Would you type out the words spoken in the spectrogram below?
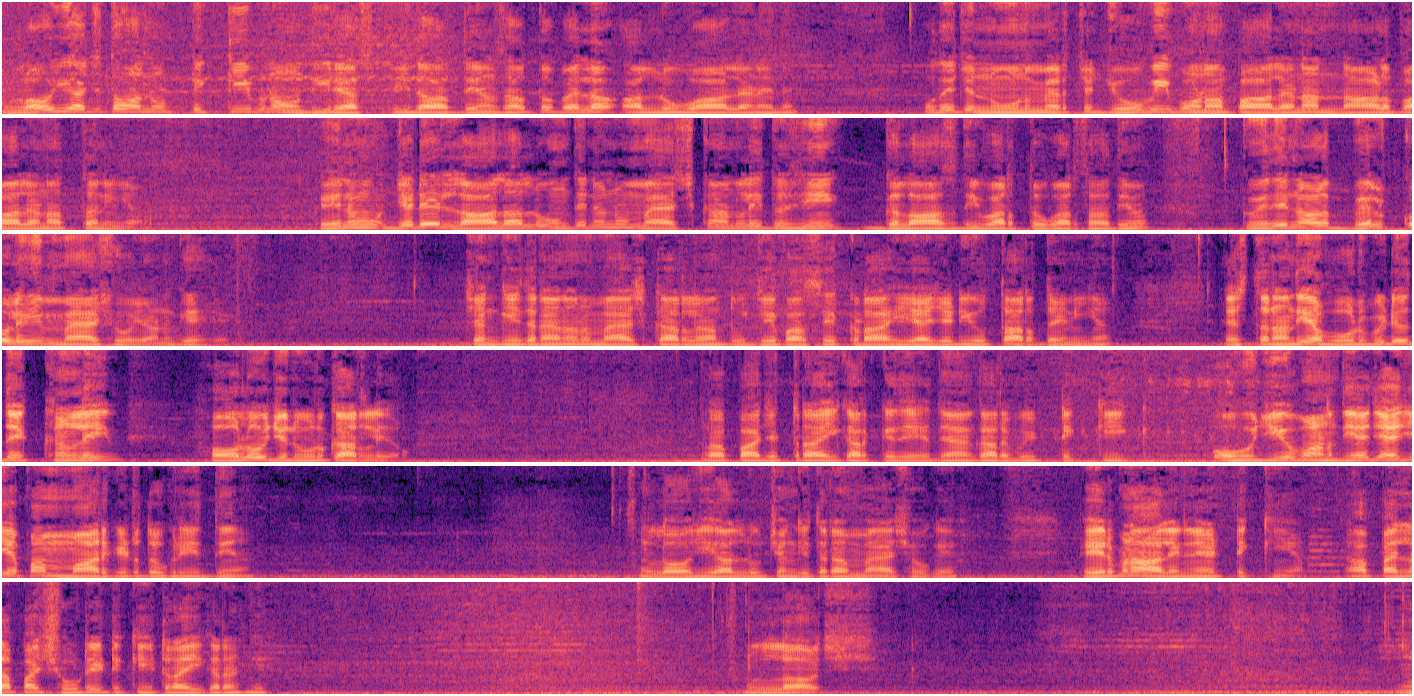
ਲਓ ਜੀ, ਅੱਜ ਤੁਹਾਨੂੰ ਟਿੱਕੀ ਬਣਾਉਣ ਦੀ ਰੈਸਪੀ ਦੱਸਦੇ ਹਾਂ। ਸਭ ਤੋਂ ਪਹਿਲਾਂ ਆਲੂ ਉਬਾਲ ਲੈਣੇ ਨੇ। ਉਹਦੇ ਚ ਨੂਣ ਮਿਰਚ ਜੋ ਵੀ ਪਾਉਣਾ, ਪਾ ਲੈਣਾ, ਨਾਲ ਪਾ ਲੈਣਾ ਧਨੀਆ। ਇਹਨੂੰ ਜਿਹੜੇ ਲਾਲ ਆਲੂ ਹੁੰਦੇ ਨੇ, ਉਹਨੂੰ ਮੈਸ਼ ਕਰਨ ਲਈ ਤੁਸੀਂ ਗਲਾਸ ਦੀ ਵਰਤੋਂ ਕਰ ਸਕਦੇ ਹੋ ਕਿ ਇਹਦੇ ਨਾਲ ਬਿਲਕੁਲ ਹੀ ਮੈਸ਼ ਹੋ ਜਾਣਗੇ ਇਹ। ਚੰਗੀ ਤਰ੍ਹਾਂ ਇਹਨਾਂ ਨੂੰ ਮੈਸ਼ ਕਰ ਲੈਣਾ। ਦੂਜੇ ਪਾਸੇ ਕੜਾਹੀ ਆ ਜਿਹੜੀ, ਉਹ ਧਰ ਦੇਣੀ ਆ। ਇਸ ਤਰ੍ਹਾਂ ਦੀਆਂ ਹੋਰ ਵੀਡੀਓ ਦੇਖਣ ਲਈ ਫੋਲੋ ਜ਼ਰੂਰ ਕਰ ਲਿਓ। ਆਪਾਂ ਅੱਜ ਟਰਾਈ ਕਰਕੇ ਦੇਖਦੇ ਹਾਂ ਘਰ ਵੀ ਟਿੱਕੀ ਉਹੋ ਜਿਹੀ ਉਹ ਬਣਦੀ ਆ, ਜਿਹੋ ਜਿਹੀ ਆਪਾਂ ਮਾਰਕੀਟ ਤੋਂ ਖਰੀਦਦੇ ਆ ਲਓ ਜੀ, ਆਲੂ ਚੰਗੀ ਤਰ੍ਹਾਂ ਮੈਸ਼ ਹੋ ਗਏ। ਫੇਰ ਬਣਾ ਲੈਣੇ ਟਿੱਕੀਆਂ। ਆ ਪਹਿਲਾਂ ਆਪਾਂ ਛੋਟੀ ਟਿੱਕੀ ਟਰਾਈ ਕਰਾਂਗੇ। ਲਓ ਜੀ।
